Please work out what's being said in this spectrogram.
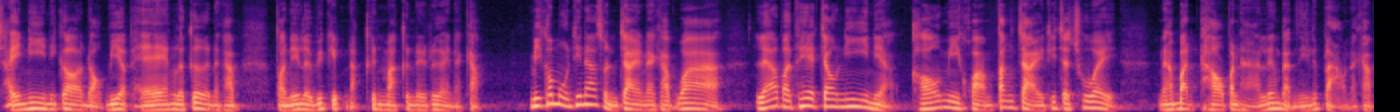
ใช้หนี้นี่ก็ดอกเบี้ยแพงเหลือเกินนะครับ ตอนนี้เลยวิกฤตหนักขึ้นมากขึ้นเรื่อยๆนะครับมีข้อมูลที่น่าสนใจนะครับว่า แล้วประเทศเจ้าหนี้เนี่ยเขามีความตั้งใจที่จะช่วยนะครับบรรเทาปัญหาเรื่องแบบนี้หรือเปล่านะครับ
